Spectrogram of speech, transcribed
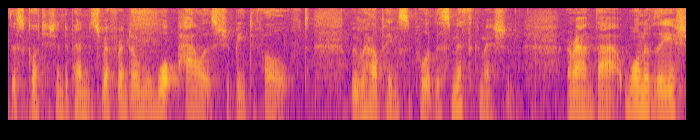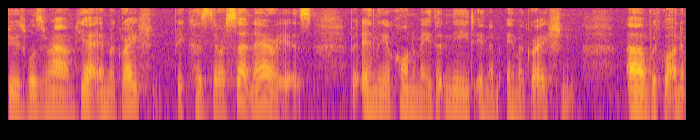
the Scottish independence referendum on what powers should be devolved, we were helping support the Smith Commission around that. One of the issues was around, yeah, immigration, because there are certain areas but in the economy that need immigration. Um, we've got an,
